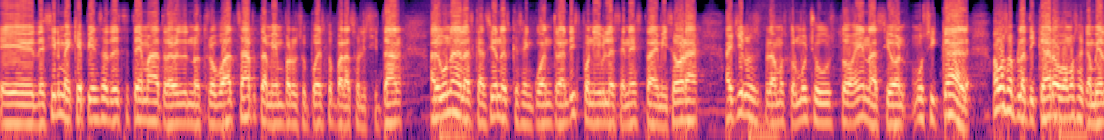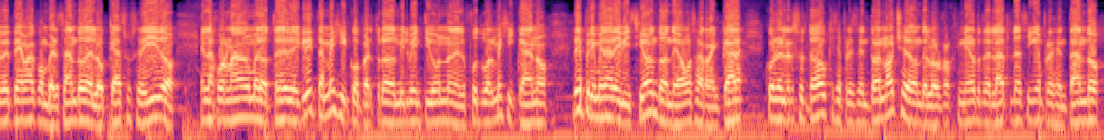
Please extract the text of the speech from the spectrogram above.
eh, decirme qué piensan de este tema a través de nuestro WhatsApp. También, por supuesto, para solicitar alguna de las canciones que se encuentran disponibles en esta emisora. Aquí los esperamos con mucho gusto en Nación Musical. Vamos a platicar o vamos a cambiar de tema conversando de lo que ha sucedido en la jornada número 3 de Grita México Apertura 2020 2021 en el fútbol mexicano de primera división, donde vamos a arrancar con el resultado que se presentó anoche, donde los rojineros del Atlas siguen presentando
